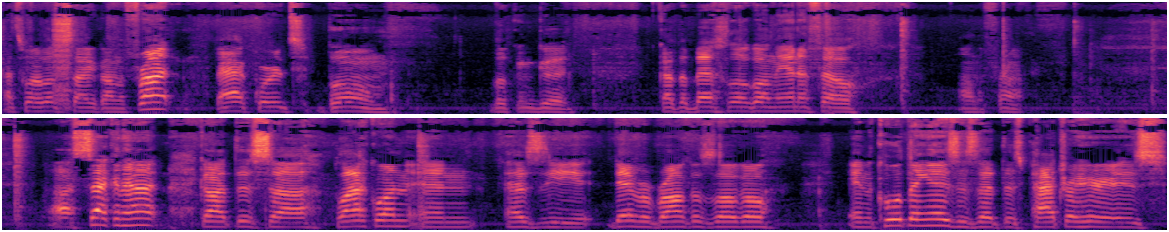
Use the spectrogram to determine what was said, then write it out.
That's what it looks like on the front, backwards, boom, looking good. Got the best logo in the NFL on the front. Uh, second hat, got this uh, black one and has the Denver Broncos logo. And the cool thing is, is that this patch right here is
